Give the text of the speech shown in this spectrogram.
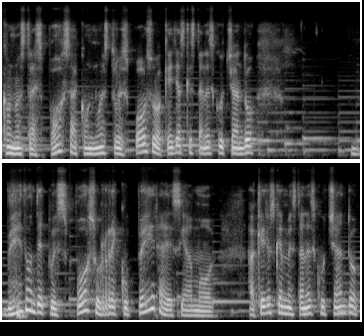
con nuestra esposa, con nuestro esposo, aquellas que están escuchando. Ve donde tu esposo recupera ese amor. Aquellos que me están escuchando,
